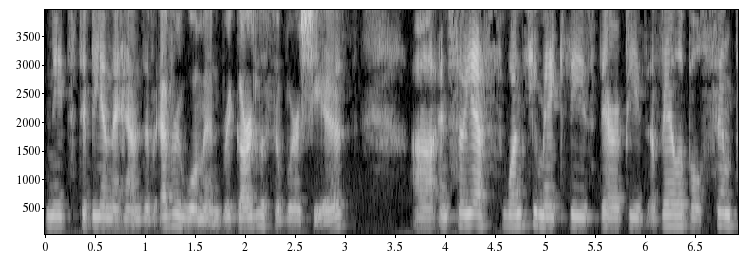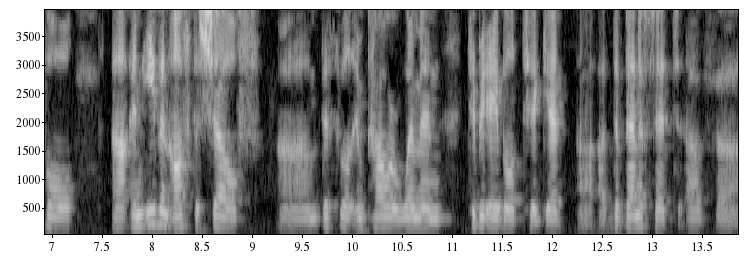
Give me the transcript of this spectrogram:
needs to be in the hands of every woman regardless of where she is. Uh, and so yes once you make these therapies available simple uh, and even off the shelf um, this will empower women to be able to get uh, the benefit of uh,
